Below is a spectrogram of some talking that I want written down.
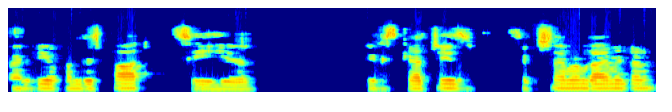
When we open this part see here it sketch is 6 mm diameter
